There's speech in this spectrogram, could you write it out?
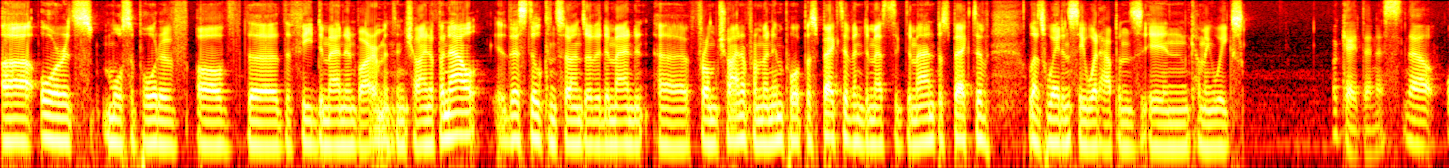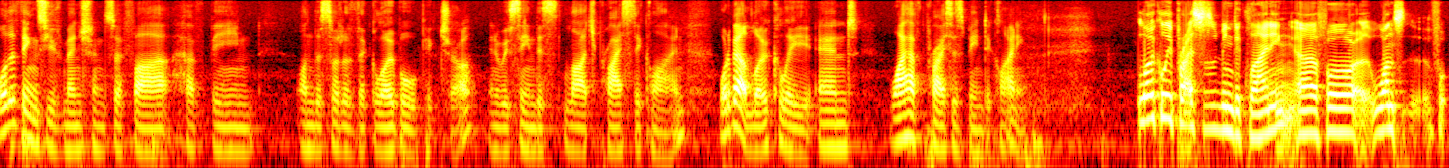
uh, or it's more supportive of the the feed demand environment in China. For now, there's still concerns over demand uh, from China from an import perspective and domestic demand perspective. Let's wait and see what happens in coming weeks. Okay, Dennis. Now, all the things you've mentioned so far have been on the sort of the global picture, and we've seen this large price decline. What about locally, and why have prices been declining? Locally, prices have been declining uh, for once, for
